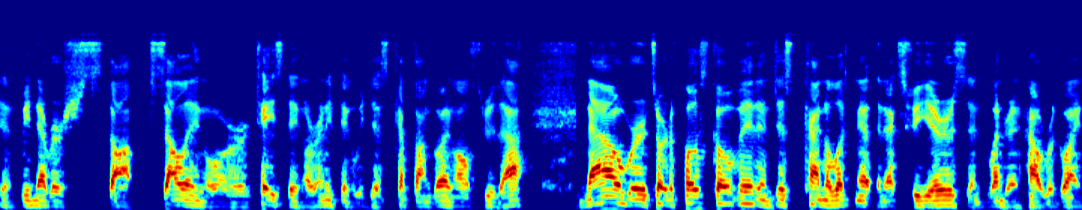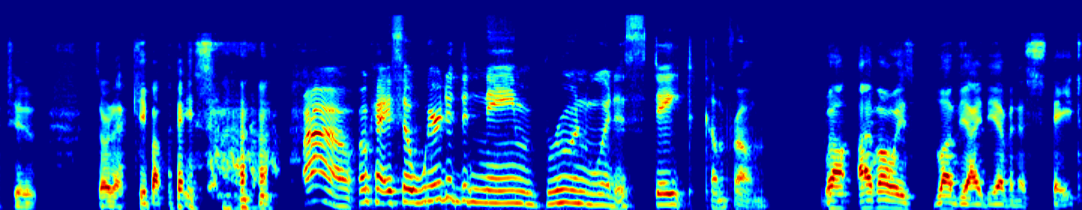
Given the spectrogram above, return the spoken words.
and we never stopped selling or tasting or anything. We just kept on going all through that. Now we're sort of post COVID and just kind of looking at the next few years and wondering how we're going to sort of keep up the pace. wow. Okay. So where did the name Bruinwood Estate come from? Well, I've always loved the idea of an estate.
